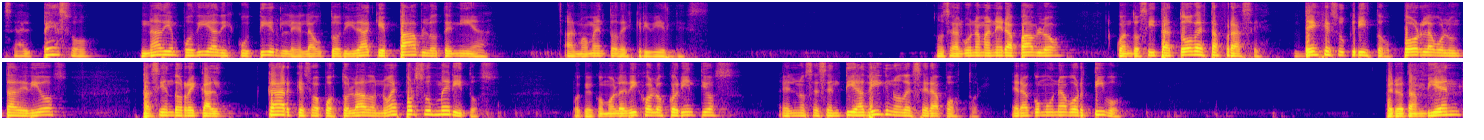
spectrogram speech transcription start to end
O sea, el peso Nadie podía discutirle la autoridad que Pablo tenía al momento de escribirles. Entonces, de alguna manera, Pablo, cuando cita toda esta frase de Jesucristo por la voluntad de Dios, está haciendo recalcar que su apostolado no es por sus méritos, porque como le dijo a los corintios, él no se sentía digno de ser apóstol, era como un abortivo. Pero también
